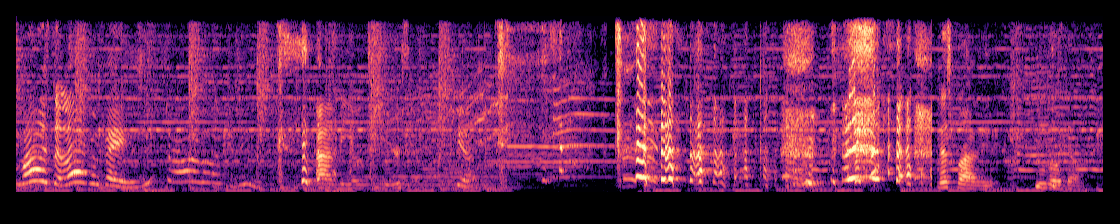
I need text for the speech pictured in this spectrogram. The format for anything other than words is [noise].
[laughs] Mine is the laughing face. You know, I don't know what to do. [laughs] I'll be your tears. Yeah. [laughs] That's probably it. You go dumb.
